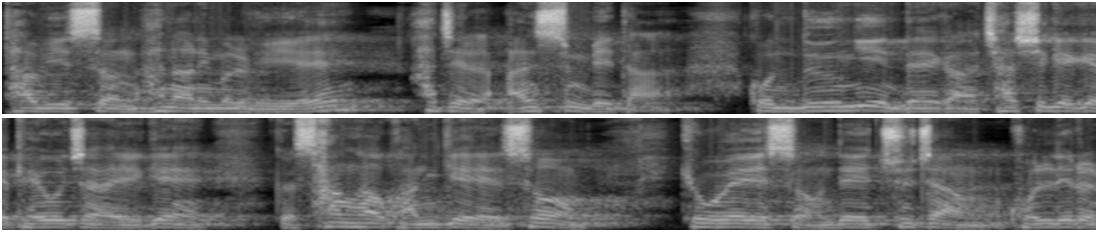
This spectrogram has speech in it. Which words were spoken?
다윗은 하나님을 위해 하질 않습니다. 곧 능히 내가 자식에게 배우자에게 그 상하 관계에서 교회에서 내 주장, 권리를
